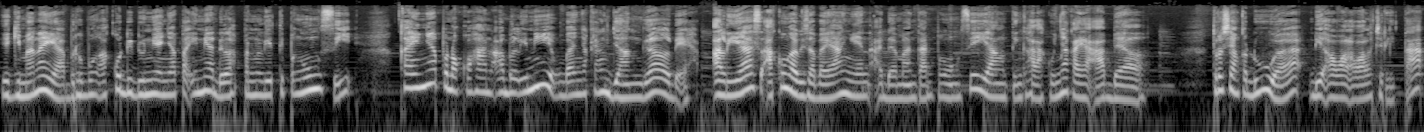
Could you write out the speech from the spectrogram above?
Ya gimana ya, berhubung aku di dunia nyata ini adalah peneliti pengungsi, kayaknya penokohan Abel ini banyak yang janggal deh. Alias aku nggak bisa bayangin ada mantan pengungsi yang tingkah lakunya kayak Abel. Terus yang kedua, di awal-awal cerita,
